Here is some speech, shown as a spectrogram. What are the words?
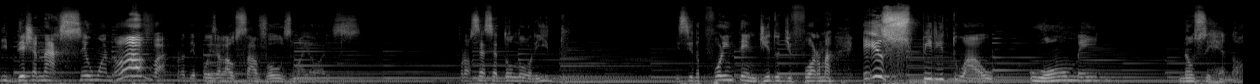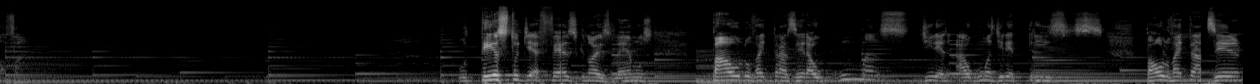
e deixa nascer uma nova, para depois ela alçar voos maiores. O processo é dolorido. E se não for entendido de forma espiritual, o homem não se renova. O texto de Efésios que nós lemos, Paulo vai trazer algumas, algumas diretrizes. Paulo vai trazer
